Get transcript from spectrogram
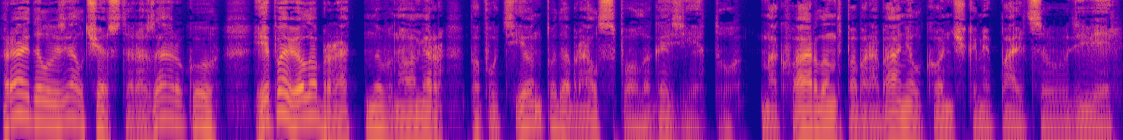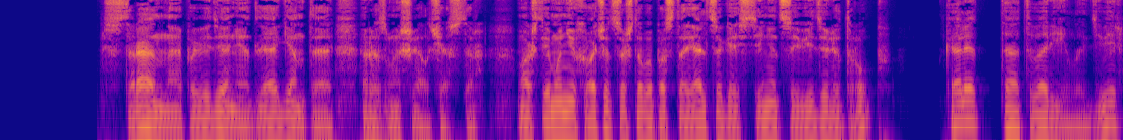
Райдел взял Честера за руку и повел обратно в номер. По пути он подобрал с пола газету. Макфарланд побарабанил кончиками пальцев в дверь. «Странное поведение для агента», — размышлял Честер. «Может, ему не хочется, чтобы постояльцы гостиницы видели труп?» Калетта отворила дверь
